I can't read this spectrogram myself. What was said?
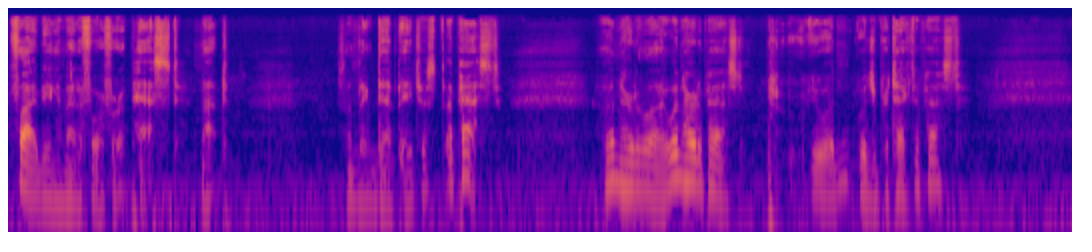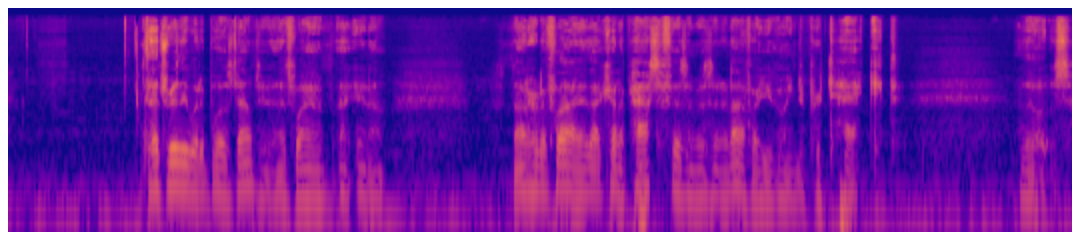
Fly being a metaphor for a pest, not something deadly, just a pest. Wouldn't hurt a fly, wouldn't hurt a pest. You wouldn't? Would you protect a pest? That's really what it boils down to. That's why I'm, you know, not hurt a fly. That kind of pacifism isn't enough. Are you going to protect those?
